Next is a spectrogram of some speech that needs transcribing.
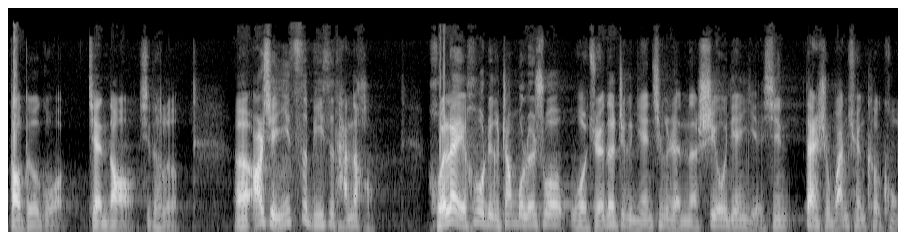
到德国见到希特勒，呃，而且一次比一次谈得好。回来以后，这个张伯伦说：“我觉得这个年轻人呢是有点野心，但是完全可控。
